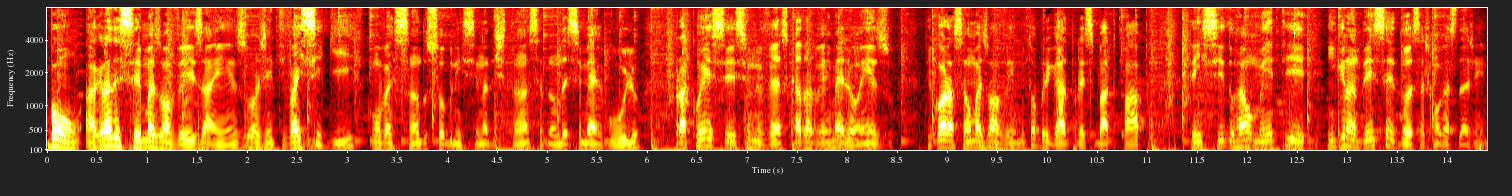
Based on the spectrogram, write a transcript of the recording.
Bom, agradecer mais uma vez a Enzo. A gente vai seguir conversando sobre ensino à distância, dando esse mergulho para conhecer esse universo cada vez melhor. Enzo, de coração, mais uma vez, muito obrigado por esse bate-papo. Tem sido realmente engrandecedor essas conversas da gente.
